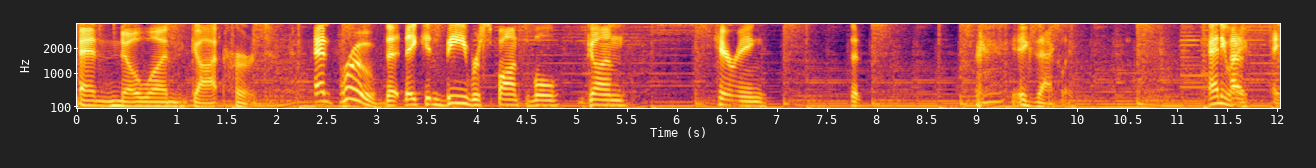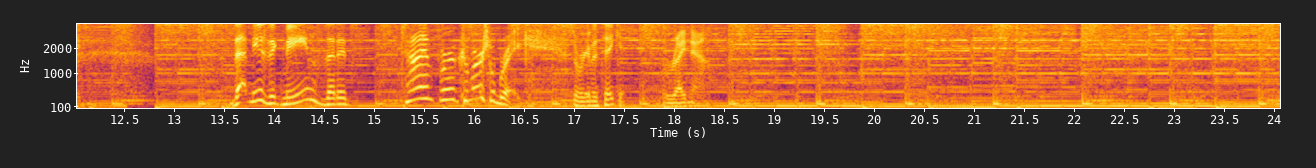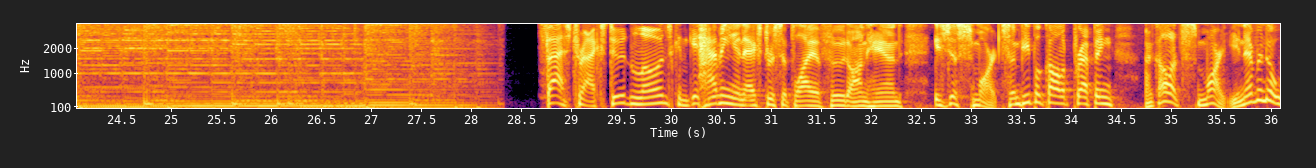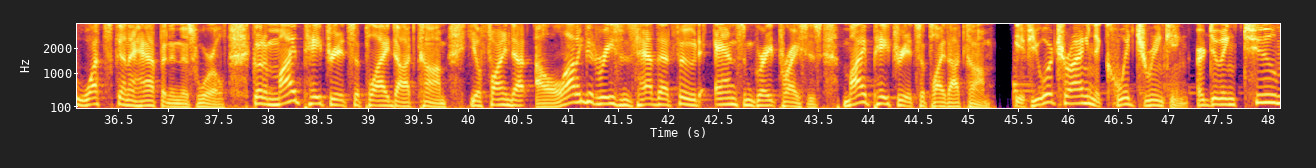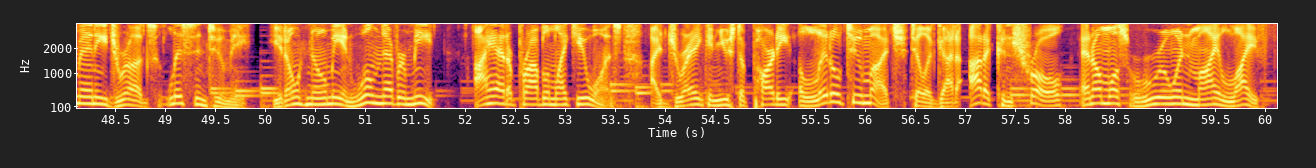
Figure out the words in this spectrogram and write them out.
and no one got hurt. And proved that they can be responsible gun carrying. Exactly. Anyway, hey, that music means that it's time for a commercial break. So we're going to take it right now. Fast Track Student Loans can get Having an extra supply of food on hand is just smart. Some people call it prepping. I call it smart. You never know what's going to happen in this world. Go to mypatriotsupply.com. You'll find out a lot of good reasons to have that food and some great prices. mypatriotsupply.com. If you're trying to quit drinking or doing too many drugs, listen to me. You don't know me and we'll never meet. I had a problem like you once. I drank and used to party a little too much till it got out of control and almost ruined my life.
